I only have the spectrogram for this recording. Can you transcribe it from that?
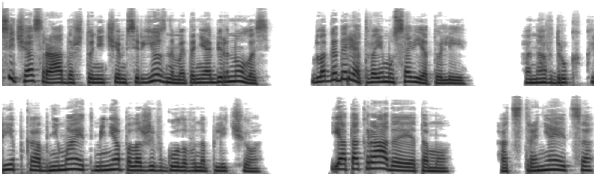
сейчас рада, что ничем серьезным это не обернулось. Благодаря твоему совету, Ли. Она вдруг крепко обнимает меня, положив голову на плечо. Я так рада этому. Отстраняется,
